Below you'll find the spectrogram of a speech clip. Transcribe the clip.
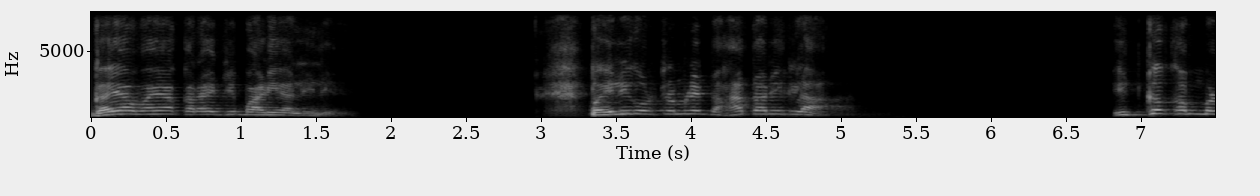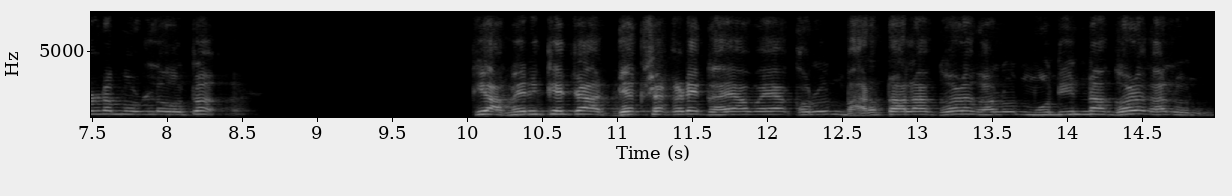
गयावया करायची पाळी आलेली पहिली गोष्ट म्हणजे दहा तारीखला इतकं कंबरडं मोडलं होतं की अमेरिकेच्या अध्यक्षाकडे गयावया करून भारताला गळ घालून मोदींना गळ घालून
